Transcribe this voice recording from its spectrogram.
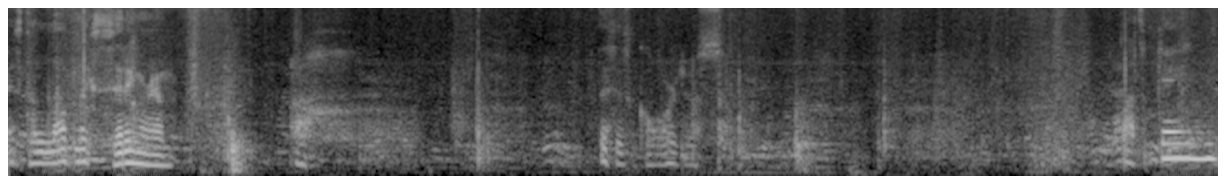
is the lovely sitting room. Oh. This is gorgeous. Lots of games,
